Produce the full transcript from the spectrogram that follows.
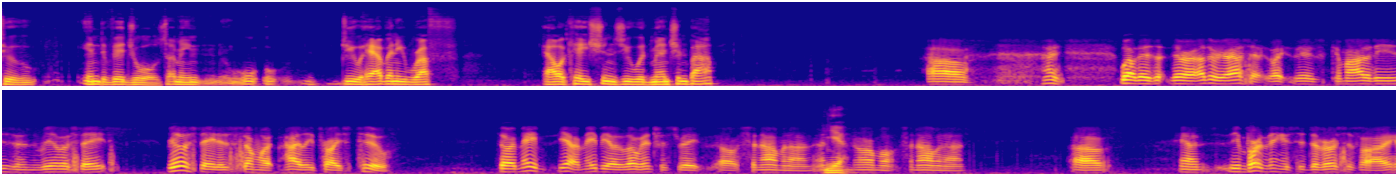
to individuals, I mean, do you have any rough allocations you would mention, Bob? Uh, I, well, there's there are other assets like there's commodities and real estate. Real estate is somewhat highly priced too. So it may yeah it may be a low interest rate uh, phenomenon, a Yeah. normal phenomenon. Uh, and the important thing is to diversify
